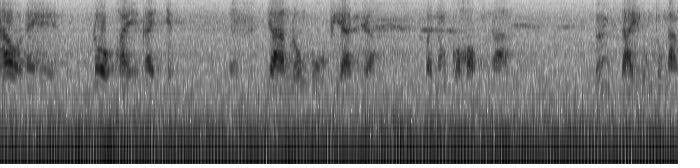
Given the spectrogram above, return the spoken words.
เท่าในโรคภัยไข้เจ็บ อย่างหลวงปู่เพียรเนี่ยมันน้องกอหอกนะเฮ้ยใส่ลงตรงนั้น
